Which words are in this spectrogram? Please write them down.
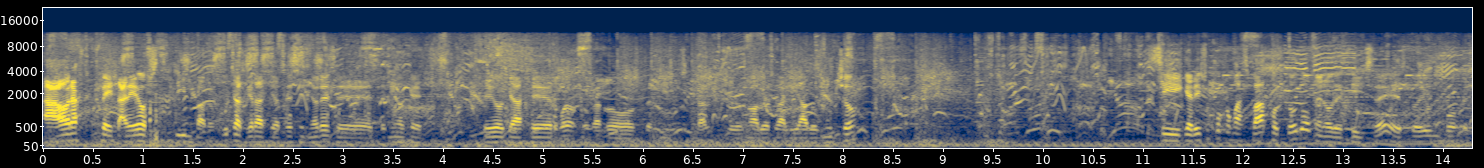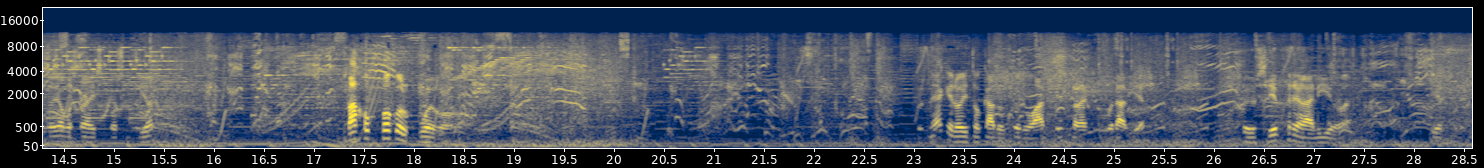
Ahora petaré los tímpanos. Muchas gracias, eh, señores. Eh, he tenido que, he que hacer, bueno, tocar los permisos y tal. Espero no haberla liado mucho. Si queréis un poco más bajo todo, me lo decís, ¿eh? Estoy, un poco, estoy a vuestra disposición. Bajo un poco el juego. Mira que lo he tocado todo antes para que fuera bien. Pero siempre la lío, ¿eh? Siempre.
